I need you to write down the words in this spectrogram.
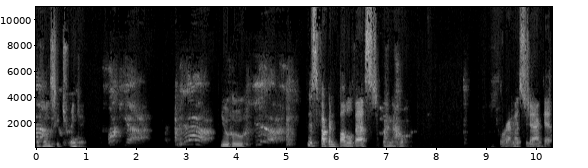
What the hell is he drinking? Fuck yeah! Yeah! Yoo-hoo. Yeah! This fucking bubble vest, I know. grandma's jacket.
